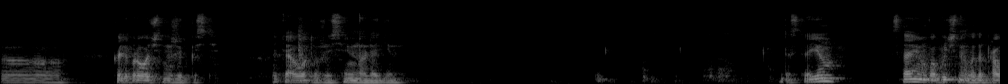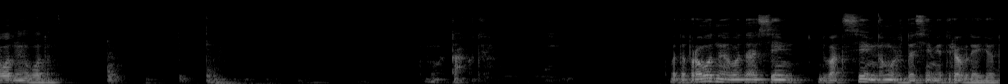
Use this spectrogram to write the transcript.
э, калибровочной жидкости. Хотя вот уже 7,01. Достаем, ставим в обычную водопроводную воду. Вот так вот. Водопроводная вода 7,27, ну может до 7,3 дойдет.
